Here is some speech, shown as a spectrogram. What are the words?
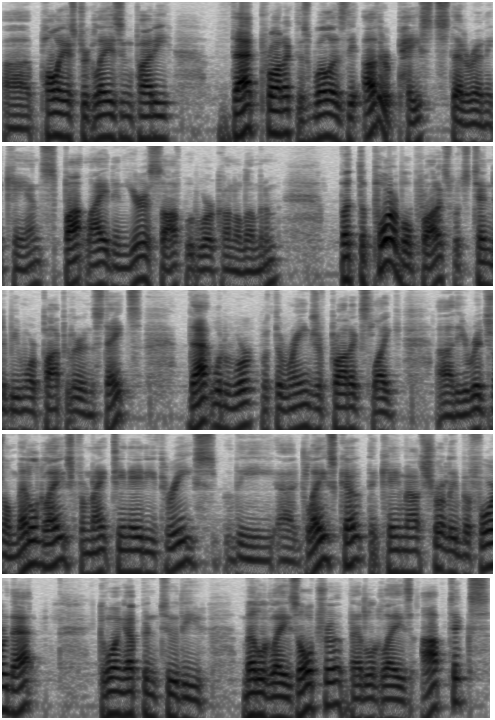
uh, polyester glazing putty, that product as well as the other pastes that are in a can, Spotlight and Eurosoft would work on aluminum. But the pourable products, which tend to be more popular in the States, that would work with the range of products like uh, the original metal glaze from 1983, the uh, glaze coat that came out shortly before that, going up into the metal glaze ultra, metal glaze Optex,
